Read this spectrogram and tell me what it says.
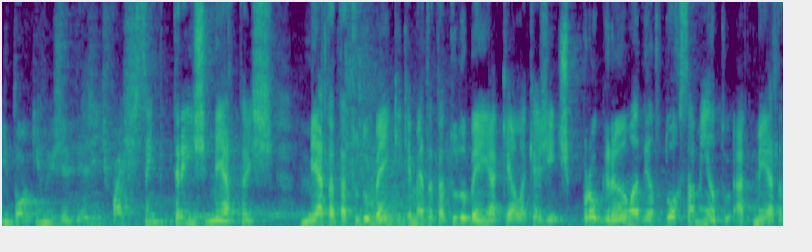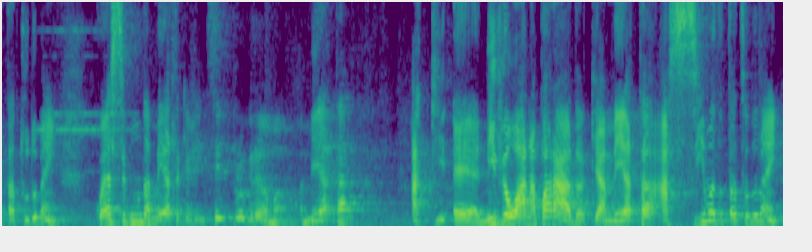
Então, aqui no IGT, a gente faz sempre três metas. Meta tá tudo bem. O que é meta tá tudo bem? É aquela que a gente programa dentro do orçamento. A meta tá tudo bem. Qual é a segunda meta que a gente sempre programa? A meta aqui, é, nível A na parada, que é a meta acima do tá tudo bem.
